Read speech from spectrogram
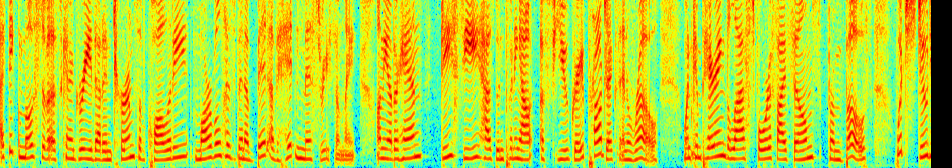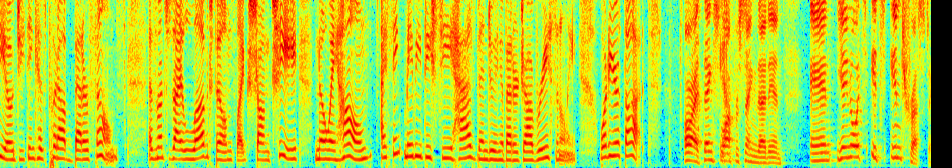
I think most of us can agree that in terms of quality, Marvel has been a bit of hit and miss recently. On the other hand, DC has been putting out a few great projects in a row. When comparing the last four to five films from both, which studio do you think has put out better films? As much as I loved films like Shang-Chi, No Way Home, I think maybe DC has been doing a better job recently. What are your thoughts? All right, thanks a lot for saying that in. And you know, it's it's interesting.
